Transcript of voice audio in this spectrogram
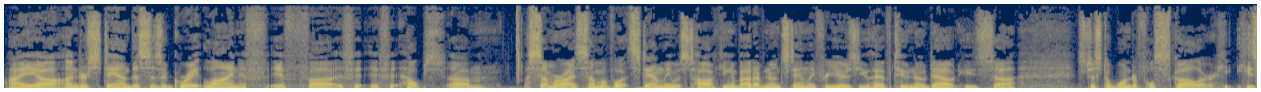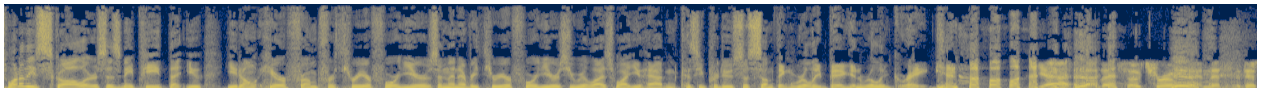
I uh, understand this is a great line. If if uh, if it, if it helps. Um, Summarize some of what Stanley was talking about. I've known Stanley for years. You have too, no doubt. He's uh, he's just a wonderful scholar. He, he's one of these scholars, isn't he, Pete? That you you don't hear from for three or four years, and then every three or four years you realize why you hadn't because he produces something really big and really great. You know? yeah, no, that's so true. And this this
